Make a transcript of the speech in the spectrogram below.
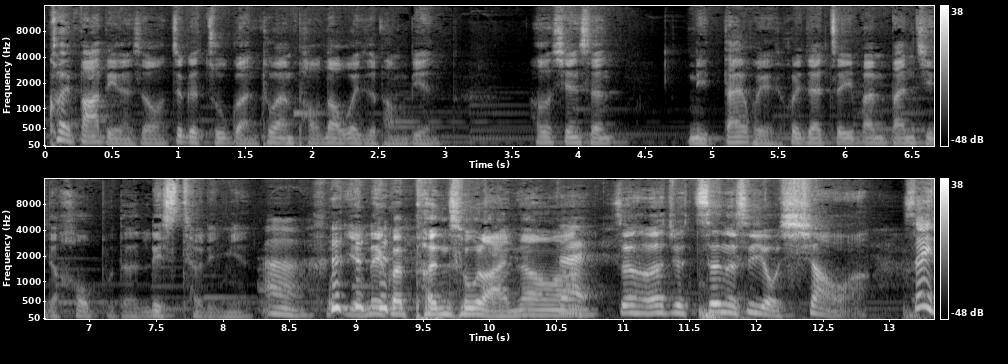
快八点的时候，这个主管突然跑到位置旁边，他说：“先生，你待会会在这一班班机的候补的 list 里面。嗯，”我 眼泪快喷出来，你知道吗？对，真的，我觉得真的是有效啊。所以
